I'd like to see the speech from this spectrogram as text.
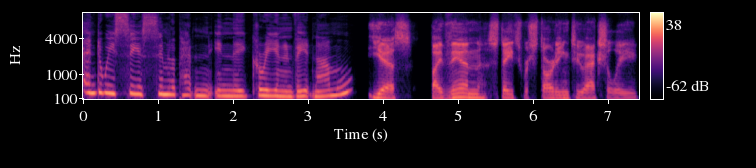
And do we see a similar pattern in the Korean and Vietnam War? Yes, by then states were starting to actually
